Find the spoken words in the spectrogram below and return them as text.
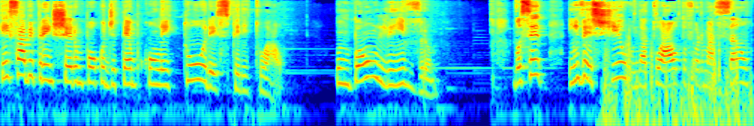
Quem sabe preencher um pouco de tempo com leitura espiritual. Um bom livro. Você investiu na tua autoformação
